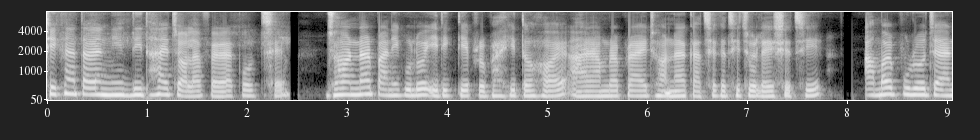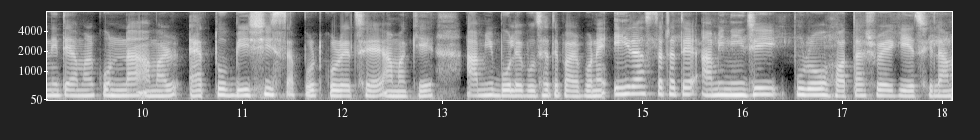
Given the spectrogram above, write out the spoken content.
সেখানে তারা নির্দ্বিধায় চলাফেরা করছে। ঝর্ণার পানিগুলো এদিক দিয়ে প্রবাহিত হয়, আর আমরা প্রায় ঝর্ণার কাছাকাছি চলে এসেছি। আমার পুরো জার্নিতে আমার কন্যা আমার এত বেশি সাপোর্ট করেছে আমাকে। আমি বলে বোঝাতে পারব না। এই রাস্তাটাতে আমি নিজেই পুরো হতাশ হয়ে গিয়েছিলাম।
